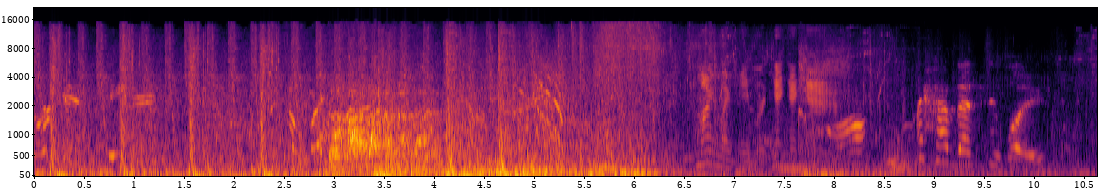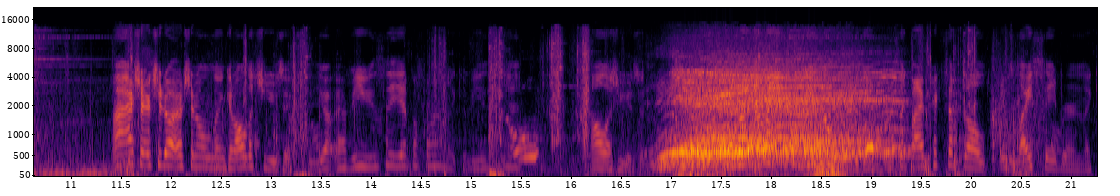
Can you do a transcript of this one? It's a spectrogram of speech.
Darkin, David. No, like, My lightsaber. Nyah, nyah, nyah. I have that in. Uh, Actually, actually, no, actually, no, Lincoln. I'll let you use it. Have you used it yet before? Like, have you used it yet? No. I'll let you use it. I picked up the lightsaber and like,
